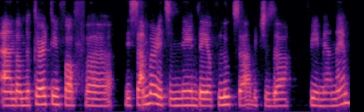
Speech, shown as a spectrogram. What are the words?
and on the 13th of uh, December, it's a name day of Luca, which is a female name.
